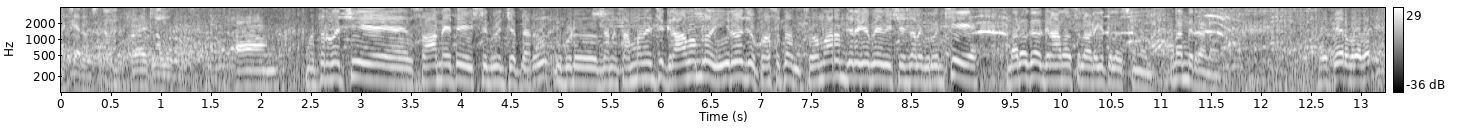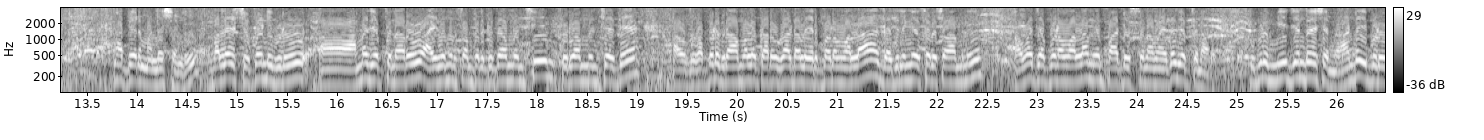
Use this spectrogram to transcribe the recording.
ఆచారం సార్. నమ్మకం. మొత్తం వచ్చి స్వామి అయితే హిస్టరీ గురించి చెప్పారు. ఇప్పుడు దానికి సంబంధించి గ్రామంలో ఈ రోజు ప్రస్తుతం సోమవారం జరగబోయే విశేషాల గురించి మరొక గ్రామస్తులు అడిగి తెలుసుకుందాం. అన్న మీరు మీ పేరు బ్రదర్ నా పేరు మల్లేష్ అండి. మళ్ళీ చెప్పండి ఇప్పుడు. అన్న చెప్తున్నారు ఐదు వందల సంవత్సరాల క్రితం నుంచి పూర్వం నుంచి అయితే ఒకప్పుడు గ్రామంలో కరువు కాటాలు ఏర్పడడం వల్ల గజలింగేశ్వర స్వామిని అవ్వ చెప్పడం వల్ల మేము పాటిస్తున్నాం అయితే చెప్తున్నారు. ఇప్పుడు మీ జనరేషన్ అంటే ఇప్పుడు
